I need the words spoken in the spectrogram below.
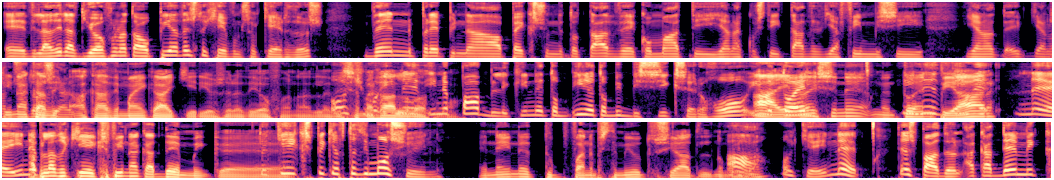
ε, δηλαδή ραδιόφωνα τα οποία δεν στοχεύουν στο κέρδος. Δεν πρέπει να παίξουν το τάδε κομμάτι για να ακουστεί η τάδε διαφήμιση για να, ε, για να Και είναι τους δώσει ακαδη- ακαδημαϊκά κυρίως ραδιόφωνα, δηλαδή όχι, σε μω, μεγάλο είναι, βαθμό. είναι public, είναι το, είναι το BBC, ξέρω εγώ. Είναι Α, το, εννοείς είναι ναι, το είναι- NPR. είναι- ναι, είναι, Απλά το KEXP είναι academic. ε, το KEXP και αυτό δημόσιο είναι. Ε, ναι, είναι του Πανεπιστημίου του Seattle, νομίζω. Α, οκ, ναι. Τέλος πάντων, academic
